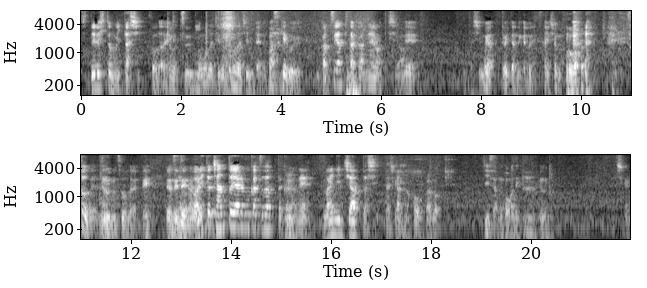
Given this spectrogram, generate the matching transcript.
知ってる人もいたしそうだね。共通に。友達の友達みたいな。バスケ部。部活やってたからね私は、ね。私もやってはいたんだけどね最初の方は。そうだよね、うんそうだよね。でも全然割とちゃんとやる部活だったからね、毎日あったし確かに。放課後じいさんの方はね。うん。うん。確かに。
